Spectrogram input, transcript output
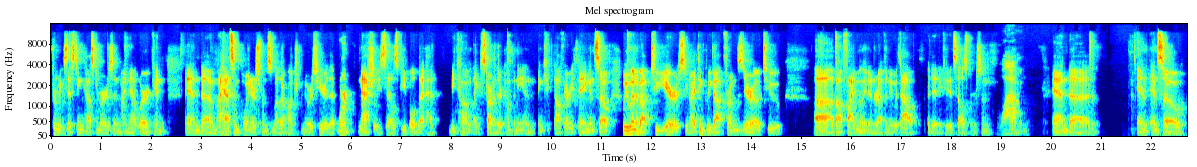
from existing customers in my network. And and um, I had some pointers from some other entrepreneurs here that weren't naturally salespeople, but had become like started their company and, and kicked off everything. And so we went about two years. You know, I think we got from zero to uh, about five million in revenue without a dedicated salesperson. Wow. Um, and uh, and and so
